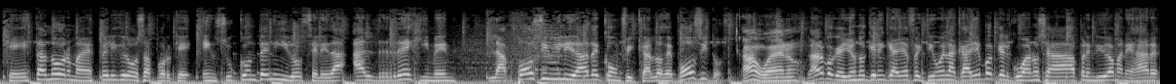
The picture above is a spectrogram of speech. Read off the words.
que esta norma es peligrosa porque en su contenido se le da al régimen la posibilidad de confiscar los depósitos. Ah, bueno. Claro, porque ellos no quieren que haya efectivo en la calle porque el cubano se ha aprendido a manejar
